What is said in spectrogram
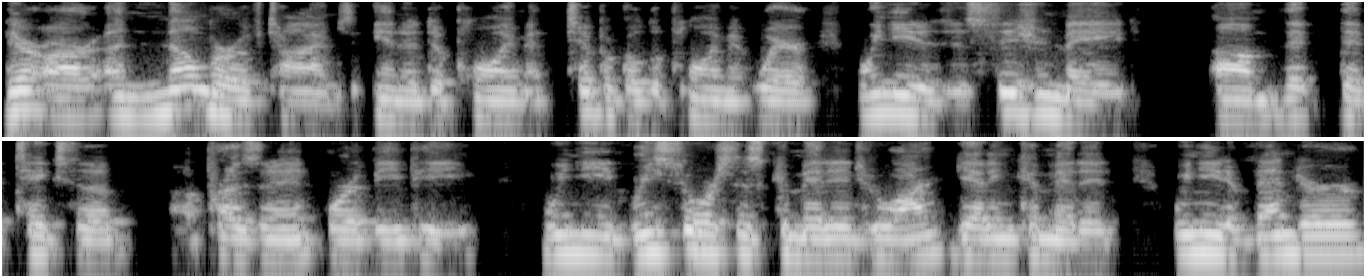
there are a number of times in a deployment, typical deployment, where we need a decision made um, that, that takes a, a president or a VP. We need resources committed who aren't getting committed. We need a vendor,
